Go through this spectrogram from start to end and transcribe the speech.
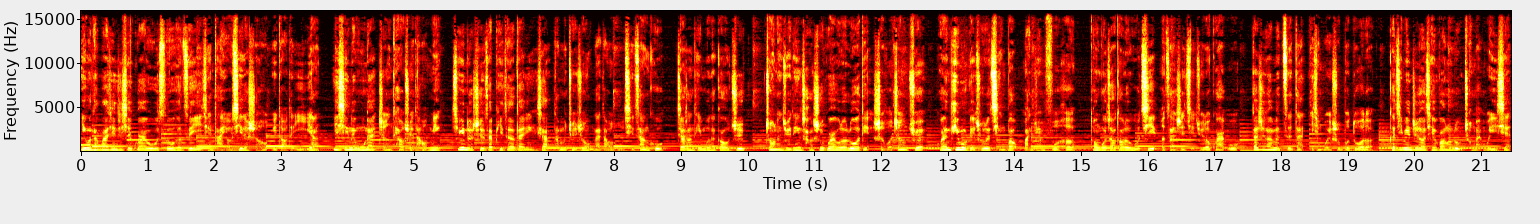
因为他发现这些怪物似乎和自己以前打游戏的时候遇到的一样，一行人无奈只能跳水逃命。幸运的是，在皮特的带领下，他们最终来到了武器仓库。加上提姆的告知，众人决定尝试怪物的落点是否正确。果然，提姆给出的情报完全符合。通过找到了武器而暂时解决了怪物，但是他们子弹已经为数不多了。可即便知道前方的路充满危险，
